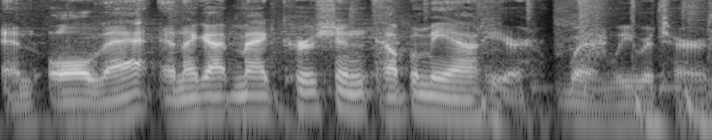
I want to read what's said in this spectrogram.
and all that. And I got Matt Kirshen helping me out here when we return.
